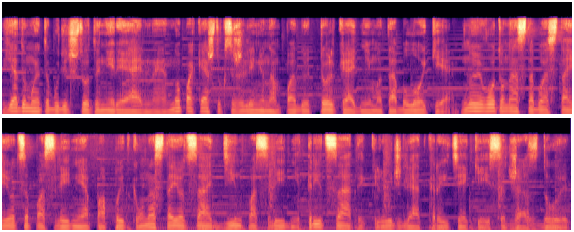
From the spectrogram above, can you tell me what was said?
Я думаю это будет что-то нереальное, но пока что к сожалению нам падают только одни мотоблоки. Ну и вот у нас с тобой остается последняя попытка, у нас остается один последний, 30 ключ для открытия кейса Just Do It.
